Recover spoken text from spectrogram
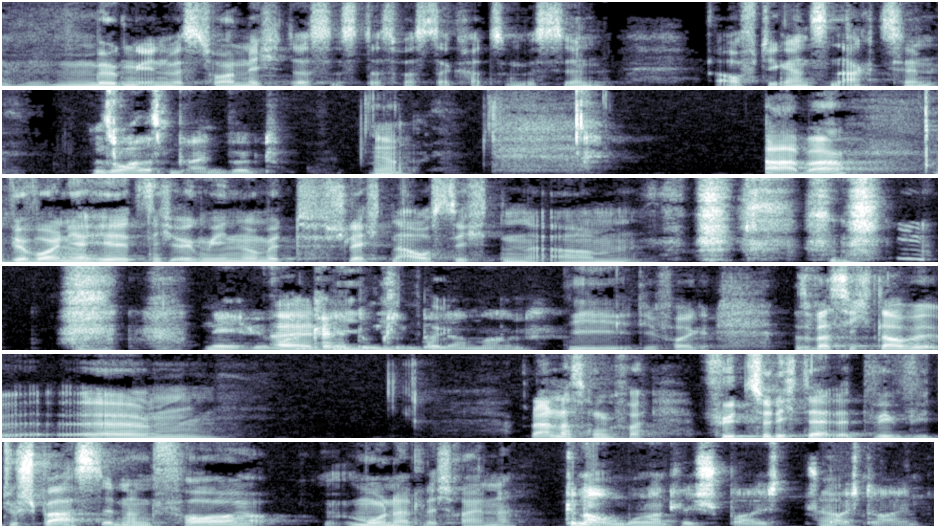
mögen Investoren nicht. Das ist das, was da gerade so ein bisschen auf die ganzen Aktien so alles mit einwirkt. Ja. Aber wir wollen ja hier jetzt nicht irgendwie nur mit schlechten Aussichten ähm, nee, wir wollen Äh, keine die- dunklen Bilder malen. die, die Folge. Also was ich glaube, ähm, oder andersrum gefragt, fühlst du dich da, wie, wie, du sparst in einen Fonds monatlich rein, ne? Genau, monatlich spare ich, spare Ja. ich da ein.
